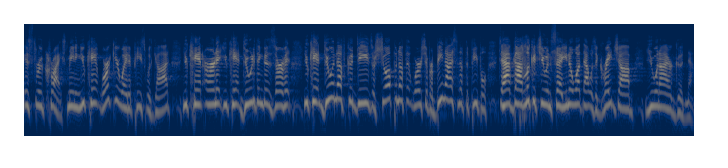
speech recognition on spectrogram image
is through Christ, meaning you can't work your way to peace with God. You can't earn it. You can't do anything to deserve it. You can't do enough good deeds or show up enough at worship or be nice enough to people to have God look at you and say, you know what, that was a great job. You and I are good now,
